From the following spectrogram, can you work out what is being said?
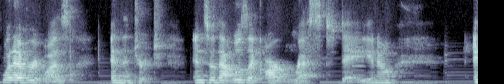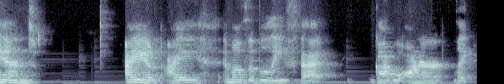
whatever it was, and then church. And so that was like our rest day, you know? And I am I am of the belief that God will honor like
